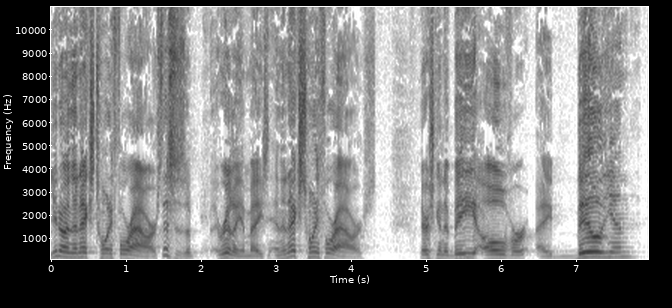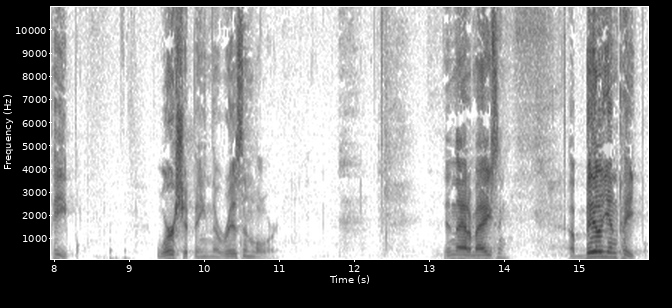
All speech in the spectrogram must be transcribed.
You know, in the next 24 hours, this is a, really amazing. In the next 24 hours, there's going to be over a billion people worshiping the risen Lord. Isn't that amazing? A billion people.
